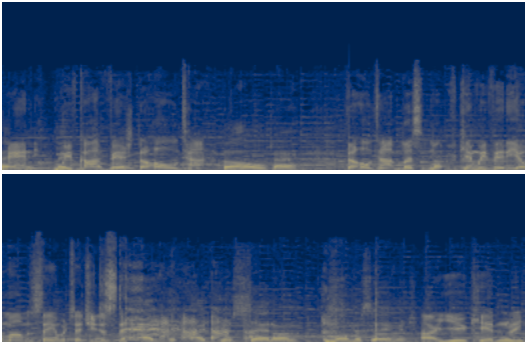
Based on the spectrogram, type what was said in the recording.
and we've caught day. fish the whole time. the whole time. The whole time. Listen, can we video Mama's sandwich that you just I just, I just sat on Mama sandwich. Are you kidding me?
